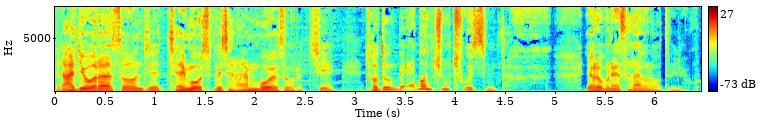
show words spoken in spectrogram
라디오라서 이제 제 모습이 잘 안 보여서 그렇지. 저도 매번 춤추고 있습니다. 여러분의 사랑을 얻으려고.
